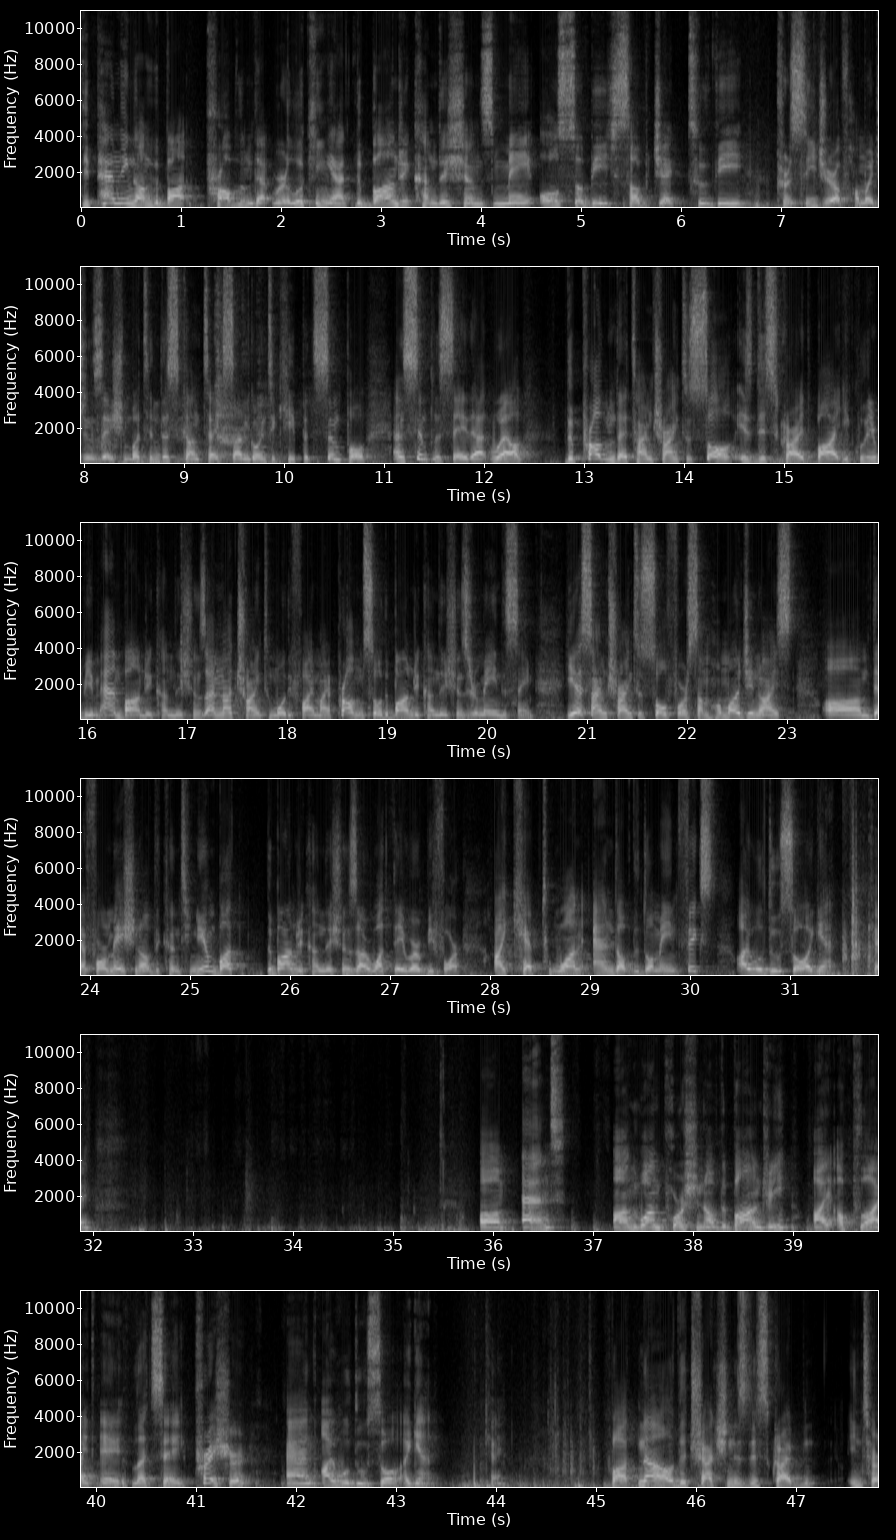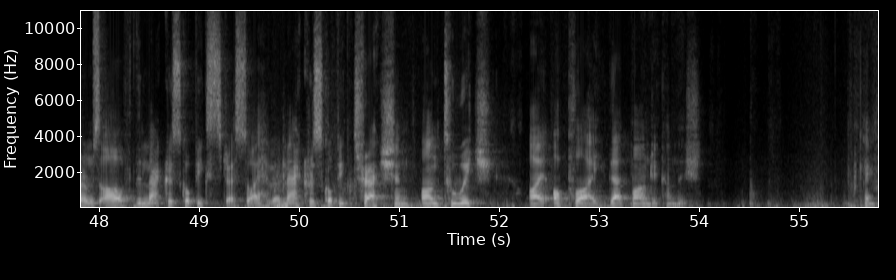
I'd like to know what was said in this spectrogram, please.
Depending on the problem that we're looking at, the boundary conditions may also be subject to the procedure of homogenization. But in this context, I'm going to keep it simple and simply say that, well, the problem that I'm trying to solve is described by equilibrium and boundary conditions. I'm not trying to modify my problem, so the boundary conditions remain the same. Yes, I'm trying to solve for some homogenized um, deformation of the continuum, but the boundary conditions are what they were before. I kept one end of the domain fixed. I will do so again. Okay. Um, and on one portion of the boundary, I applied a, let's say, pressure, and I will do so again. Okay. But now the traction is described in terms of the macroscopic stress. So I have a macroscopic traction onto which I apply that boundary condition. Okay.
